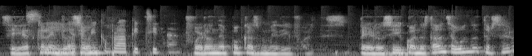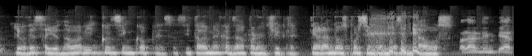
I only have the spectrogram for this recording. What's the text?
Sí, es que la Sí, yo inflación también compraba pizzita. fueron épocas medio fuertes. Pero sí, cuando estaba en segundo o tercero, yo desayunaba bien con cinco pesos y todavía me alcanzaba para un chicle, que eran dos por 50 centavos. Para limpiar,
